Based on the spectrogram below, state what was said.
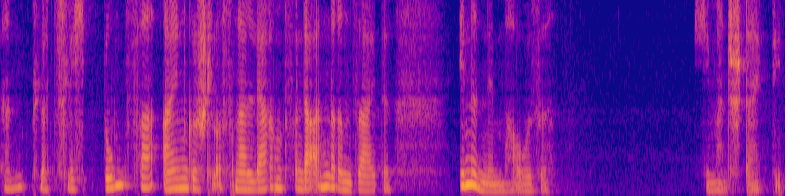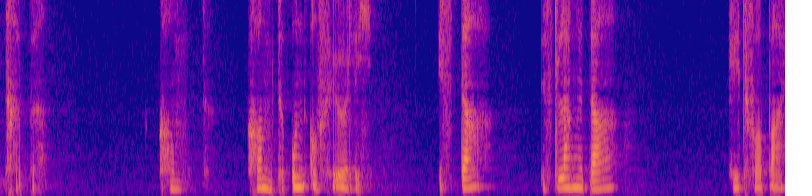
Dann plötzlich dumpfer, eingeschlossener Lärm von der anderen Seite, innen im Hause. Jemand steigt die Treppe. Kommt, kommt unaufhörlich, ist da, ist lange da geht vorbei.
